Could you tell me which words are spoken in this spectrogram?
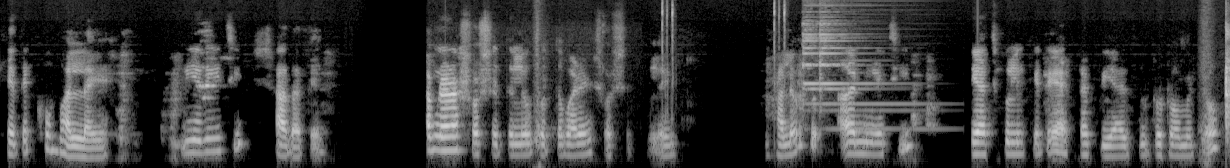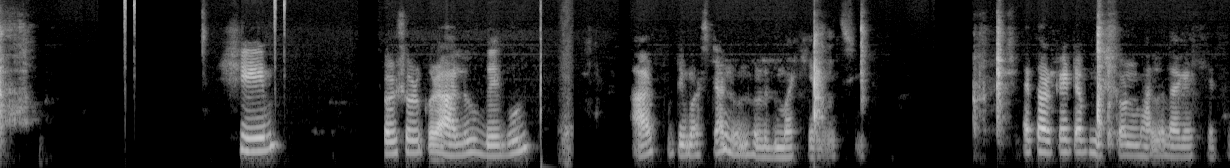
খেতে খুব ভালো লাগে। দিয়ে দিয়েছি সাদা তেল। আপনারা সর্ষের তেলেও করতে পারেন, সর্ষের তেলেই ভালো আর নিয়েছি। পেঁয়াজ কলি কেটে একটা পেঁয়াজ, দুটো টমেটো, শিম, সরু সরু করে আলু, বেগুন আর পুঁটি মাছটা নুন হলুদ মাখিয়ে নিয়েছি। তরকারিটা ভীষণ ভালো লাগে খেতে।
